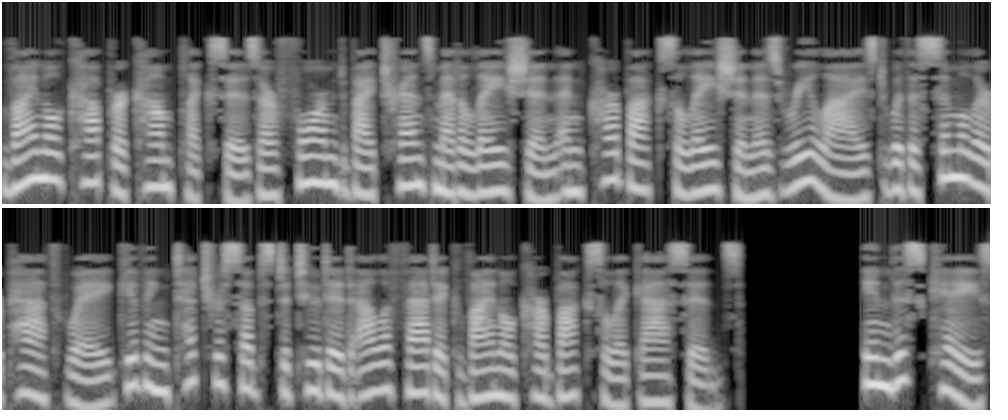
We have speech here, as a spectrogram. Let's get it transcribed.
Vinyl copper complexes are formed by transmetallation and carboxylation is realized with a similar pathway giving tetrasubstituted aliphatic vinyl carboxylic acids. In this case,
